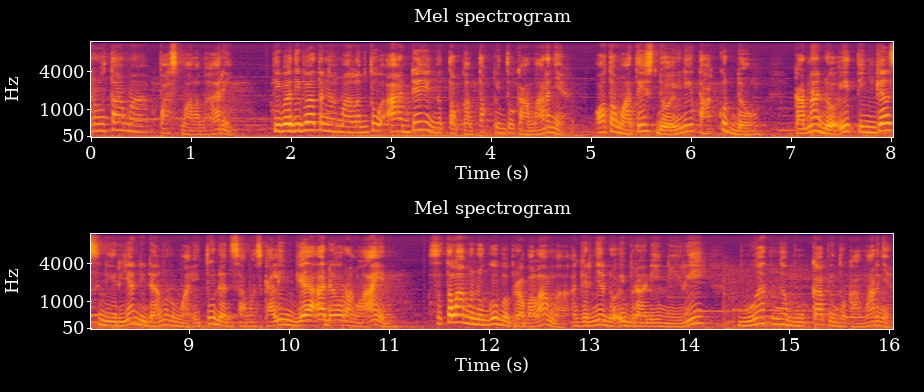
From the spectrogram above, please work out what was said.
terutama pas malam hari. Tiba-tiba tengah malam tuh ada yang ngetok-ngetok pintu kamarnya. Otomatis Doi ini takut dong, karena Doi tinggal sendirian di dalam rumah itu dan sama sekali nggak ada orang lain. Setelah menunggu beberapa lama, akhirnya Doi beraniin diri buat ngebuka pintu kamarnya.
